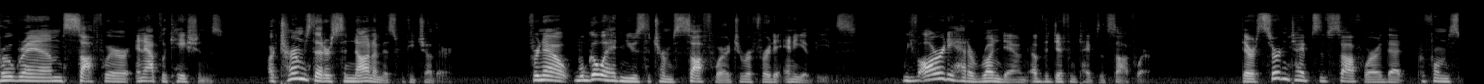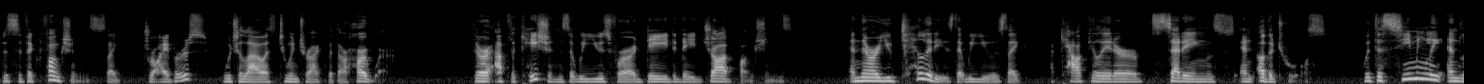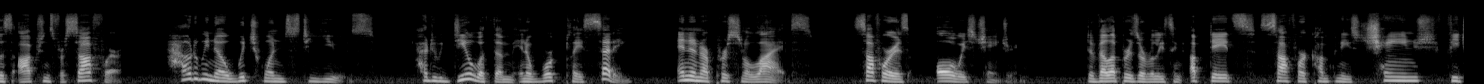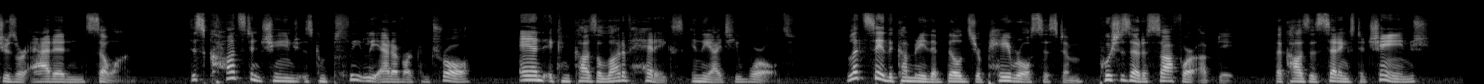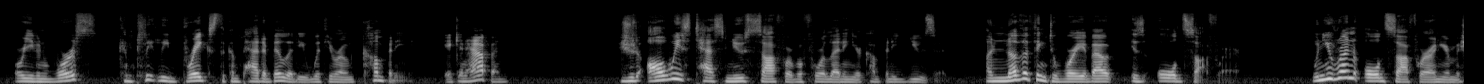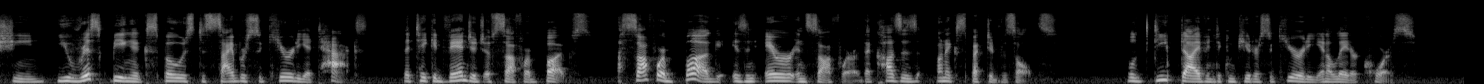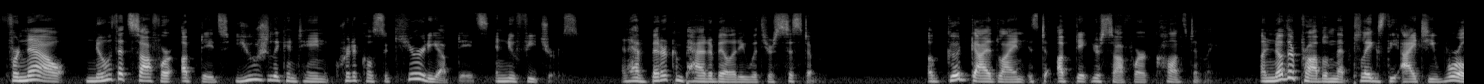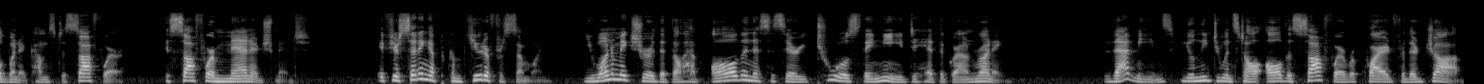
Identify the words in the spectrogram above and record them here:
Program, software, and applications are terms that are synonymous with each other. For now, we'll go ahead and use the term software to refer to any of these. We've already had a rundown of the different types of software. There are certain types of software that perform specific functions, like drivers, which allow us to interact with our hardware. There are applications that we use for our day to day job functions. And there are utilities that we use, like a calculator, settings, and other tools. With the seemingly endless options for software, how do we know which ones to use? How do we deal with them in a workplace setting and in our personal lives? Software is always changing. Developers are releasing updates, software companies change, features are added, and so on. This constant change is completely out of our control, and it can cause a lot of headaches in the IT world. Let's say the company that builds your payroll system pushes out a software update that causes settings to change, or even worse, completely breaks the compatibility with your own company. It can happen. You should always test new software before letting your company use it. Another thing to worry about is old software. When you run old software on your machine, you risk being exposed to cybersecurity attacks that take advantage of software bugs. A software bug is an error in software that causes unexpected results. We'll deep dive into computer security in a later course. For now, know that software updates usually contain critical security updates and new features, and have better compatibility with your system. A good guideline is to update your software constantly. Another problem that plagues the IT world when it comes to software is software management. If you're setting up a computer for someone, you want to make sure that they'll have all the necessary tools they need to hit the ground running. That means you'll need to install all the software required for their job.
